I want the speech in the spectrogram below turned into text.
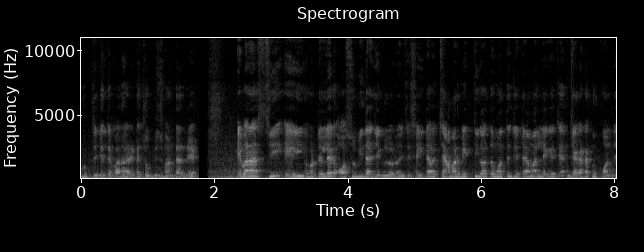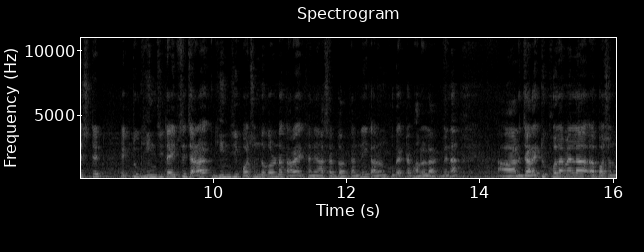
ঘুরতে যেতে পারো, আর এটা চব্বিশ ঘণ্টার রেট এবার আসছি এই হোটেলের অসুবিধা যেগুলো রয়েছে, সেইটা হচ্ছে আমার ব্যক্তিগত মতে যেটা আমার লেগেছে, জায়গাটা খুব কনজেস্টেড একটু ঘিঞ্জি টাইপসে যারা ঘিঞ্জি পছন্দ করে না তারা এখানে আসার দরকার নেই, কারণ খুব একটা ভালো লাগবে না। আর যারা একটু খোলামেলা পছন্দ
